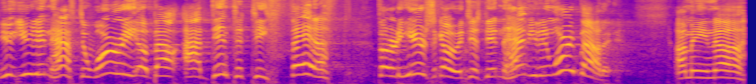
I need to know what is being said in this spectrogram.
You, you didn't have to worry about identity theft 30 years ago. It just didn't have, you didn't worry about it. I mean, uh,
